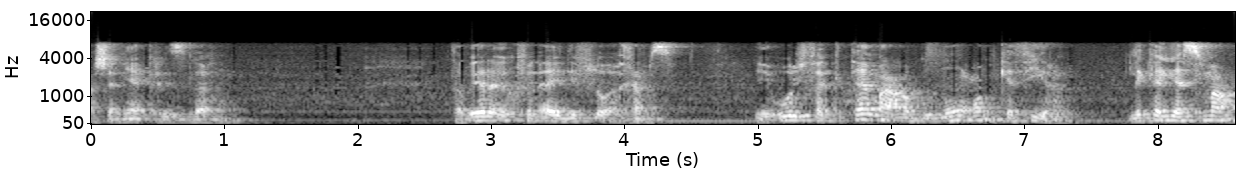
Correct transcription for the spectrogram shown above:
عشان يكرز لهم. طب إيه رأيك في الآية دي في لقا خمسة؟ يقول فاجتمع جموع كثيره لكي يسمعوا.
